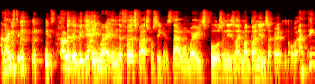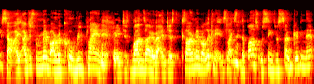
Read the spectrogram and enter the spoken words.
and I used to it's so At the beginning, right in the first basketball sequence, that one where he falls and he's like, "My bunions are hurting," or I think so. I, I just remember, I recall replaying it where he just runs over and just, because I remember looking at it, it's like the basketball scenes were so good in there.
